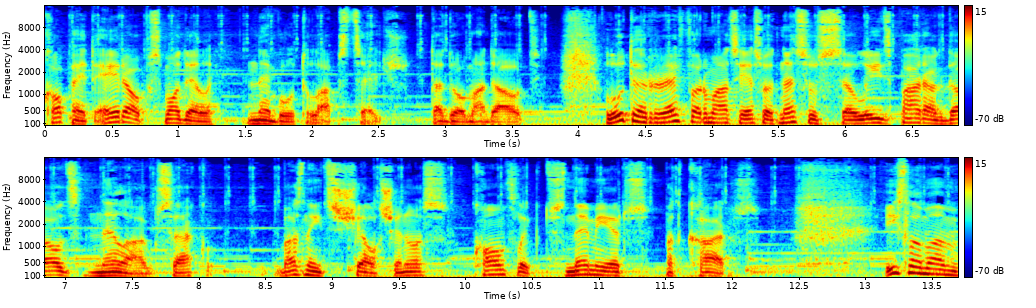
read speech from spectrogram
Kopēt Eiropas modeli nebūtu labs ceļš, tā domā daudzi. Lutera reformācija esot nesusi sev līdzi pārāk daudz nelāgu seku, baznīcas šķelšanos, konfliktus, nemierus, pat karus. Islamam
